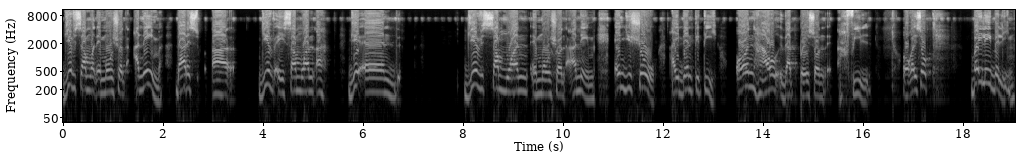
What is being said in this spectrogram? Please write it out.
Give someone emotion a name. That is, uh, give a someone, uh, give, and give someone emotion a name and you show identity on how that person feel. Okay, so by labeling,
